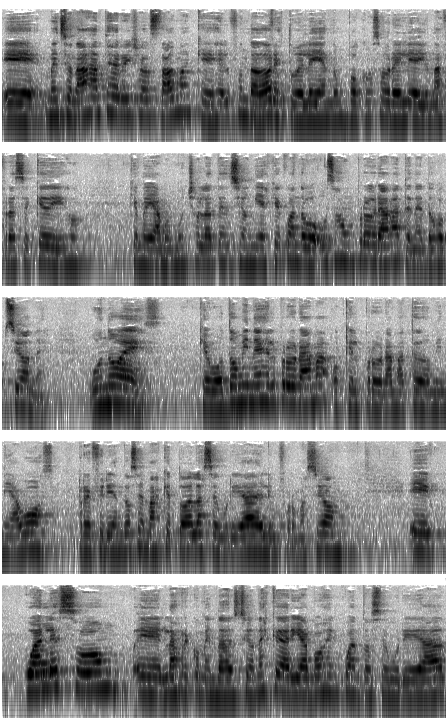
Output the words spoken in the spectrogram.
Eh, mencionabas antes a Richard Stallman, que es el fundador, estuve leyendo un poco sobre él y hay una frase que dijo que me llamó mucho la atención y es que cuando vos usas un programa tenés dos opciones. Uno es que vos domines el programa o que el programa te domine a vos, refiriéndose más que toda la seguridad de la información. Eh, ¿Cuáles son eh, las recomendaciones que darías vos en cuanto a seguridad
